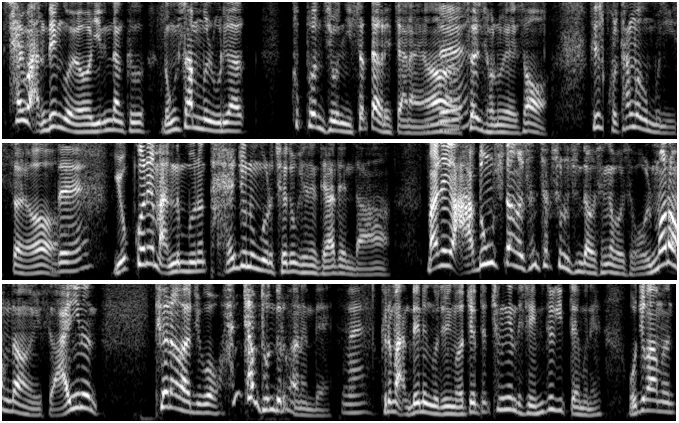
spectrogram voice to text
사용 안 된 거예요. 1인당 그 농산물 우리가 쿠폰 지원이 있었다 그랬잖아요. 네. 설 전후에서. 그래서 골탕 먹은 분이 있어요. 네. 요건에 맞는 분은 다 해주는 거로 제도 개선돼야 된다. 만약에 아동수당을 선착순으로 준다고 생각해보세요. 얼마나 황당하겠어요. 아이는 태어나가지고 한참 돈 들어가는데 네. 그러면 안 되는 거죠. 어쨌든 청년들이 제일 힘들기 때문에 오죽하면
